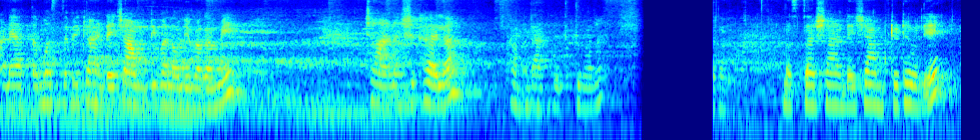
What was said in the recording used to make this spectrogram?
आणि आता मस्तपैकी अंड्याची आमटी बनवली बघा मी. छान अशी खायला. थांबा दाखवते तुम्हाला. बघा, मस्त अशी अंड्याची आमटी ठेवली. आहे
